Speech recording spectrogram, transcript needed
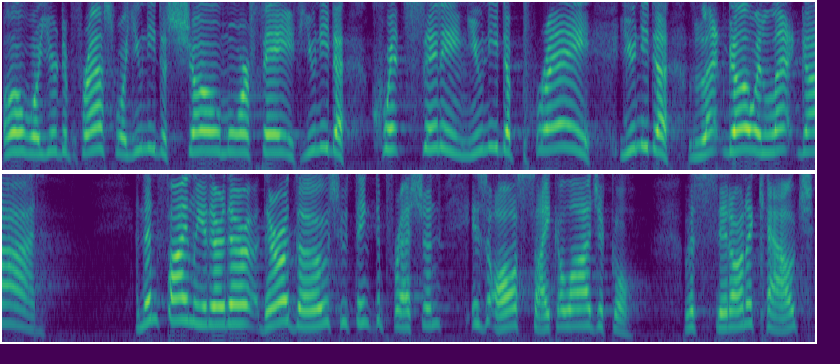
oh, well, you're depressed. Well, you need to show more faith. You need to quit sinning. You need to pray. You need to let go and let God. And then finally, there, there, there are those who think depression is all psychological. Let's sit on a couch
